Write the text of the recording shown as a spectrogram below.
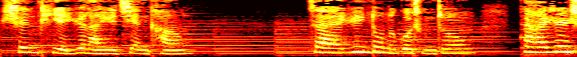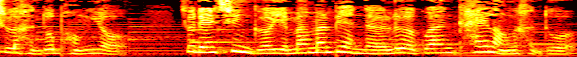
身体也越来越健康。在运动的过程中，他还认识了很多朋友，就连性格也慢慢变得乐观开朗了很多。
